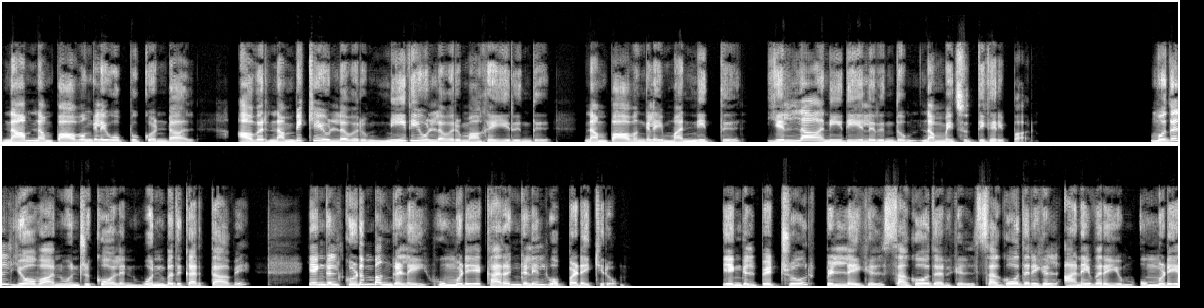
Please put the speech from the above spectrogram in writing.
நாம் நம் பாவங்களை ஒப்புக்கொண்டால் அவர் நம்பிக்கையுள்ளவரும் நீதியுள்ளவருமாக இருந்து நம் பாவங்களை மன்னித்து எல்லா அநீதியிலிருந்தும் நம்மை சுத்திகரிப்பார். முதல் யோவான் ஒன்று கோலன் ஒன்பது கர்த்தாவே எங்கள் குடும்பங்களை உம்முடைய கரங்களில் ஒப்படைக்கிறோம். எங்கள் பெற்றோர் பிள்ளைகள் சகோதரர்கள் சகோதரிகள் அனைவரையும் உம்முடைய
